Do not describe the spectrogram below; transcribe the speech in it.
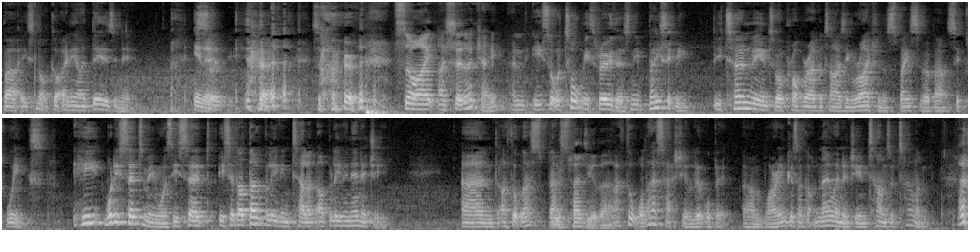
but it's not got any ideas in it." In so, it. so, so I, I said, okay. And he sort of talked me through this. And he basically, he turned me into a proper advertising writer in the space of about six weeks. He, what he said to me was, he said, he said, I don't believe in talent, I believe in energy. And I thought that's There's that's. plenty of that. I thought, well, that's actually a little bit um, worrying because I've got no energy and tons of talent. but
